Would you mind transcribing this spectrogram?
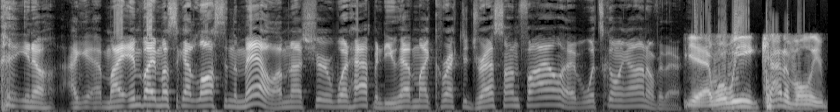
you know, I, my invite must have got lost in the mail. I'm not sure what happened. Do you have my correct address on file? Uh, what's going on over there? Yeah, well, we kind of only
